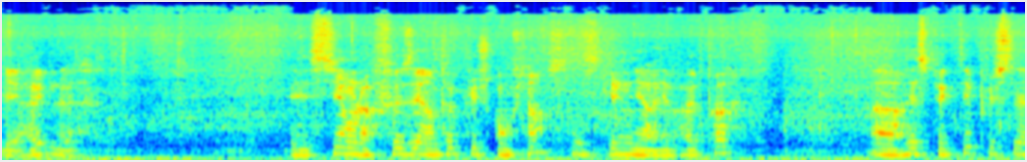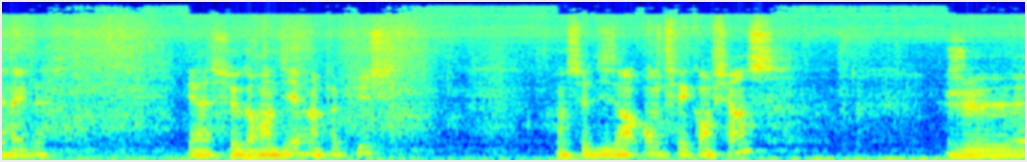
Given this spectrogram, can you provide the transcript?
les règles et si on leur faisait un peu plus confiance, est-ce qu'ils n'y arriveraient pas à respecter plus les règles et à se grandir un peu plus en se disant on me fait confiance, je,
